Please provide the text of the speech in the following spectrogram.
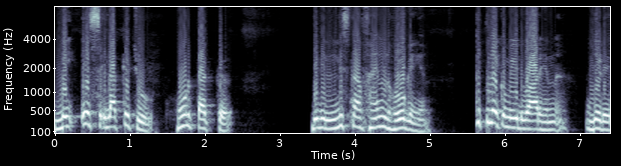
ਵੀ ਇਸ ਇਲਾਕੇ 'ਚ ਹੁਣ ਤੱਕ ਜਿਹੜੀ ਲਿਸਟਾਂ ਫਾਈਨਲ ਹੋ ਗਈਆਂ ਕਿੰਨੇ ਉਮੀਦਵਾਰ ਹਨ ਜਿਹੜੇ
